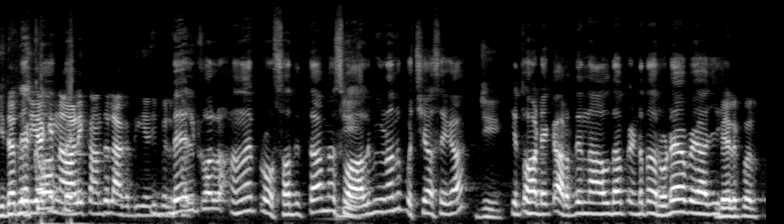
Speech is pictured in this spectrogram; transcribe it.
ਜਿੱਦਾਂ ਤੁਸੀਂ ਆ ਕਿ ਨਾਲ ਹੀ ਕੰਧ ਲੱਗਦੀ ਹੈ ਜੀ ਬਿਲਕੁਲ। ਬਿਲਕੁਲ ਉਹਨਾਂ ਨੇ ਭਰੋਸਾ ਦਿੱਤਾ। ਮੈਂ। ਸਵਾਲ ਵੀ ਉਹਨਾਂ ਨੂੰ ਪੁੱਛਿਆ ਸੀਗਾ ਜੀ। ਕਿ ਤੁਹਾਡੇ ਘਰ ਦੇ ਨਾਲ ਦਾ ਪਿੰਡ ਤਾਂ ਰੁੜਿਆ ਪਿਆ ਜੀ। ਬਿਲਕੁਲ।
